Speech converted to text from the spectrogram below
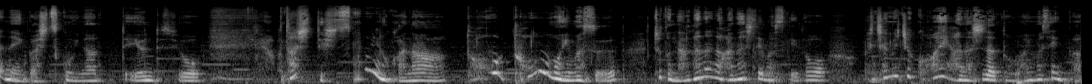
ゃねえかしつこいな」って言うんですよ。私ってしつこいのかな？どうどう思いますちょっと長々話してますけどめちゃめちゃ怖い話だと思いませんか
